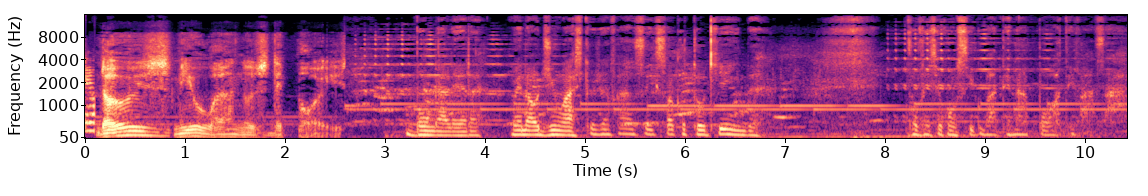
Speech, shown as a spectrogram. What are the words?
eu Dois mil anos depois. Bom, galera, o Enaldinho acho que eu já vazei, só que eu tô aqui ainda. Vou ver se eu consigo bater na porta e vazar.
